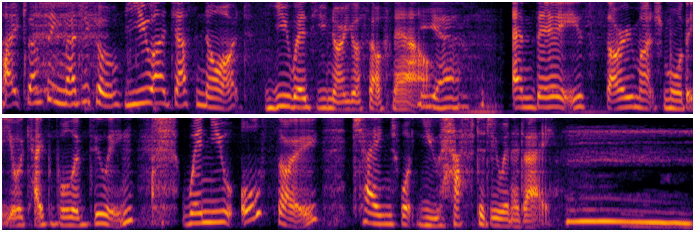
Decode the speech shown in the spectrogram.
Like, something magical. you are just not you as you know yourself now. Yeah. And there is so much more that you are capable of doing when you also change what you have to do in a day. Mm.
